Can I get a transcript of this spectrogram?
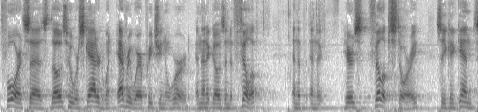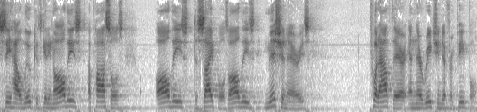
4, it says, Those who were scattered went everywhere preaching the word. And then it goes into Philip, and, the, and the, here's Philip's story. So you can again see how Luke is getting all these apostles all these disciples, all these missionaries put out there and they're reaching different people.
